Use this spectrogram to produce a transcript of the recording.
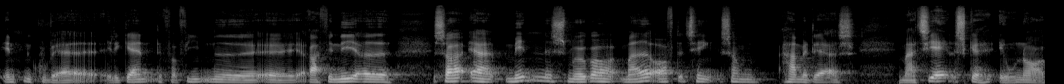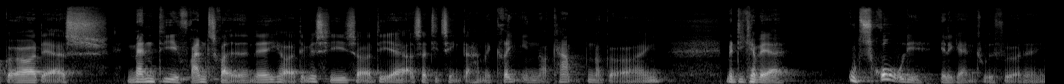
enten kunne være elegante, forfinede, øh, raffinerede, så er mændenes smykker meget ofte ting, som har med deres martialske evner at gøre, deres mandige fremtræden, ikke? og det vil sige, så det er altså de ting, der har med krigen og kampen at gøre. Ikke? Men de kan være utrolig elegant udført. Ikke?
